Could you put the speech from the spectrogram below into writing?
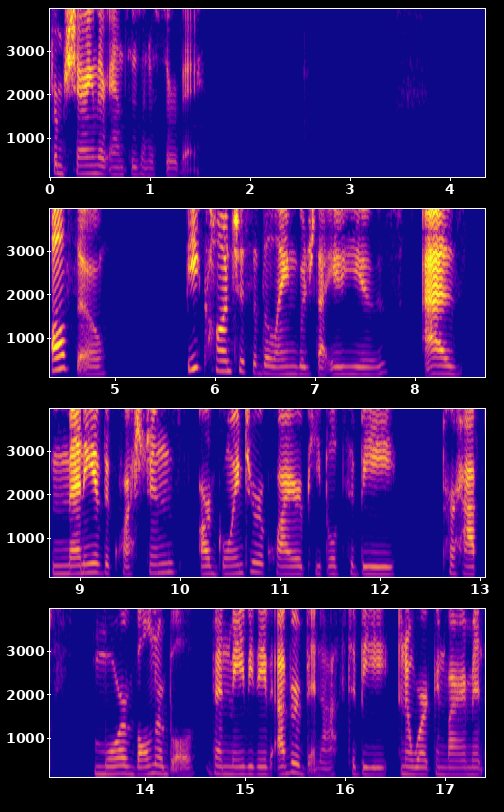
from sharing their answers in a survey. Also, be conscious of the language that you use, as many of the questions are going to require people to be perhaps more vulnerable than maybe they've ever been asked to be in a work environment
